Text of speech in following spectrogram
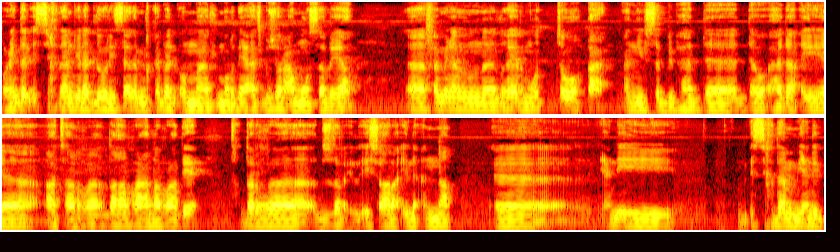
وعند الاستخدام ديال هذه الورساله من قبل الأمهات المرضعات بجرعة موصى بها آه، فمن الغير متوقع أن يسبب هذا الدواء هذا أي آثار ضارة على الرضيع. تقدر آه، تجر الإشارة إلى أن يعني الاستخدام يعني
